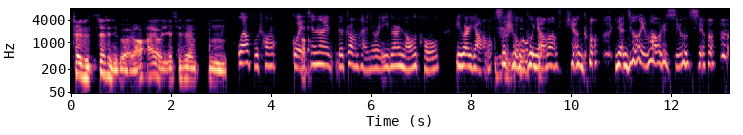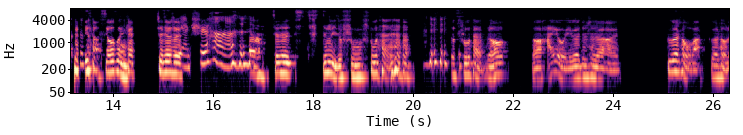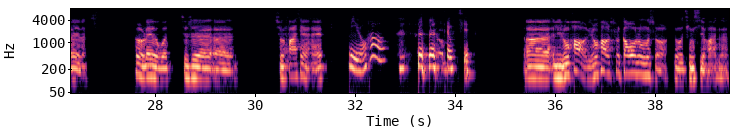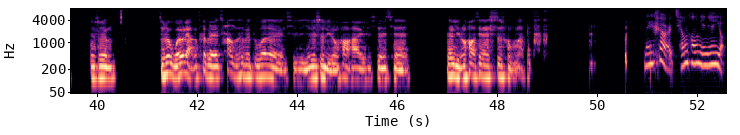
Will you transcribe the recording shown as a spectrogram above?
这是这是一个，然后还有一个，其实，嗯。我要补充，鬼现在的状态就是一边挠头，一边仰四十五度仰望天空，眼睛里冒着星星。你想羞涩？你看，这就是脸痴汉。就是心里就舒舒坦，就舒坦。然后，呃，还有一个就是呃，歌手吧，歌手类的，歌手类的，我就是呃，就发现，哎，李荣浩。对不起，呃，李荣浩，李荣浩是高中的时候就我挺喜欢的，但是就是我有两个特别唱的特别多的人，其实一个是李荣浩，还有一个是薛之谦，但是李荣浩现在失宠了，没事儿，墙头年年有，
